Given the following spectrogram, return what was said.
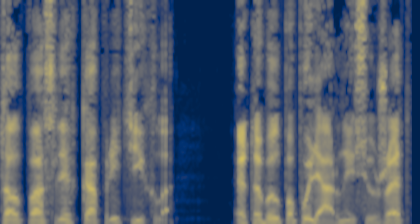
Толпа слегка притихла. Это был популярный сюжет,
